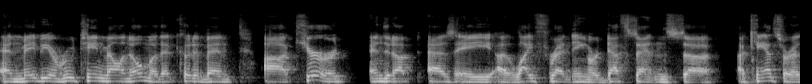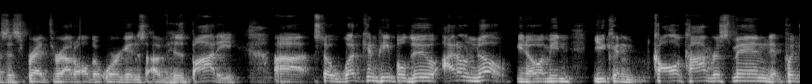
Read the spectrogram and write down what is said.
and maybe a routine melanoma that could have been uh, cured ended up as a, a life-threatening or death sentence uh, a cancer as it spread throughout all the organs of his body. Uh, so what can people do? I don't know. You know, I mean, you can call a congressman, put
